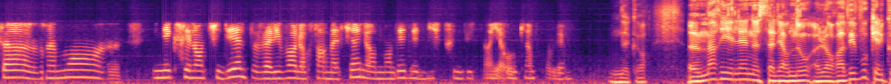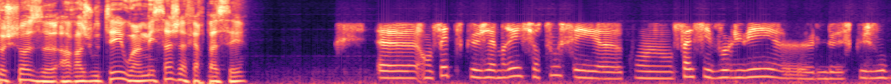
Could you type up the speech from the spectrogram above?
ça vraiment une excellente idée, elles peuvent aller voir leur pharmacien et leur demander d'être distributeur. Il n'y a aucun problème. D'accord. Marie-Hélène Salerno, alors avez-vous quelque chose à rajouter ou un message à faire passer? Euh, en fait, ce que j'aimerais surtout, c'est euh, qu'on fasse évoluer euh, le, ce que je vous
